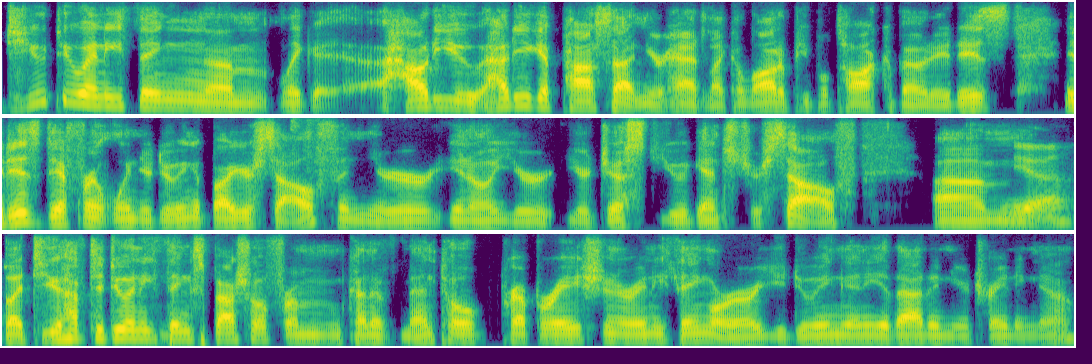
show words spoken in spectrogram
Do you do anything um, like uh, how do you how do you get past that in your head? Like a lot of people talk about it is it is different when you're doing it by yourself and you're you know you're you're just you against yourself. Um, yeah. but do you have to do anything special from kind of mental preparation or anything or are you doing any of that in your training now?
